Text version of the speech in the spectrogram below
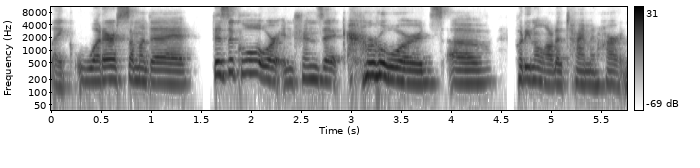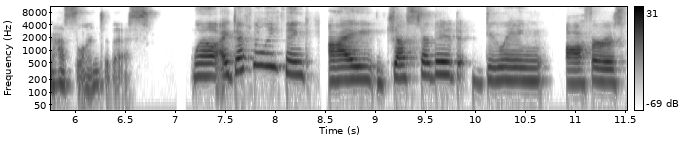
Like, what are some of the physical or intrinsic rewards of putting a lot of time and heart and hustle into this? Well, I definitely think I just started doing offers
